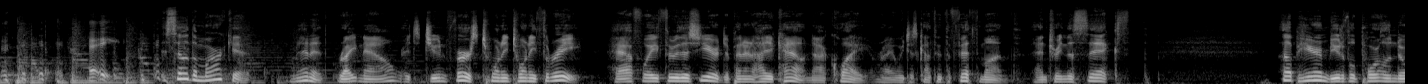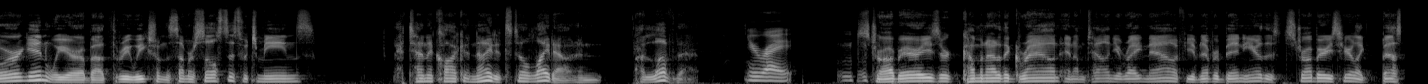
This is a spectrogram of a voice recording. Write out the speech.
Hey. So, the Market Minute right now, it's June 1st, 2023. Halfway through this year, depending on how you count. Not quite, right? We just got through the fifth month, entering the sixth. Up here in beautiful Portland, Oregon, we are about three weeks from the summer solstice, which means at 10 o'clock at night, it's still light out. And I love that. You're right. Strawberries are coming out of the ground and i'm telling you right now if you've never been here the strawberries here are like best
